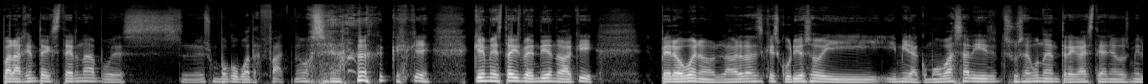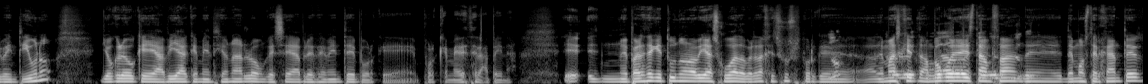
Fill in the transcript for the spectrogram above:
Para gente externa, pues, es un poco what the fuck, ¿no? O sea, qué me estáis vendiendo aquí? Pero bueno, la verdad es que es curioso y, mira, como va a salir su segunda entrega este año 2021, yo creo que había que mencionarlo, aunque sea brevemente, porque, porque merece la pena. Eh, eh, me parece que tú no lo habías jugado, ¿verdad, Jesús? Porque además que tampoco eres tan fan de, Monster Hunter.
